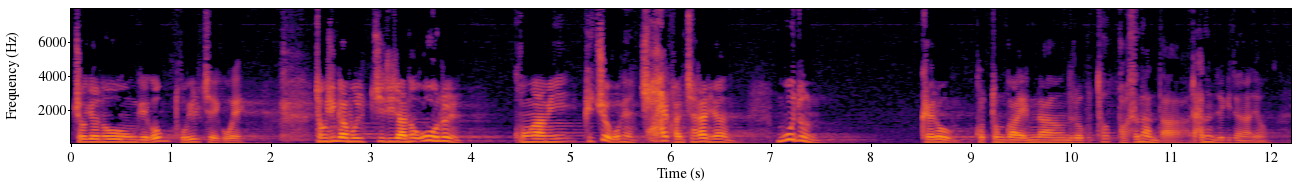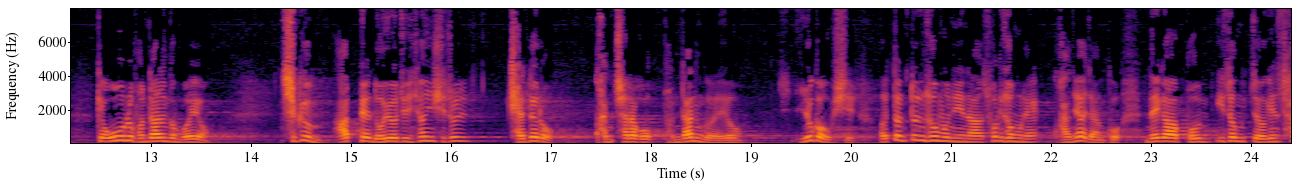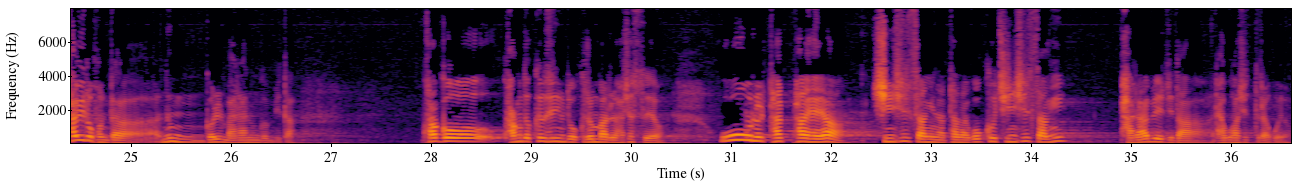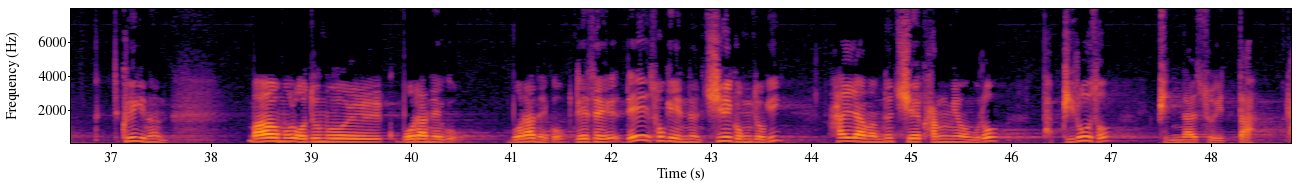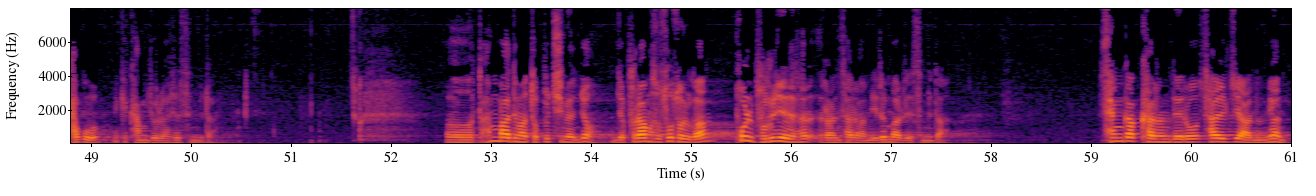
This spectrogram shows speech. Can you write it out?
조견오온 계공 도일체고에 정신과 물질이라는 오온을 공함이 비추어 보면 잘 관찰하면 모든 괴로움, 고통과 액란으로부터 벗어난다라는 얘기잖아요. 그러니까 오온을 본다는 건 뭐예요? 지금 앞에 놓여진 현실을 제대로 관찰하고 본다는 거예요. 여과 없이 어떤 뜬소문이나 소리소문에 관여하지 않고 내가 본 이성적인 사유로 본다는 걸 말하는 겁니다. 과거 광덕 큰 스님도 그런 말을 하셨어요. 오온을 탈파해야 진실상이 나타나고 그 진실상이 바라별이다라고 하셨더라고요. 그 얘기는 마음을 어둠을 몰아내고 몰아내고 내, 세, 내 속에 있는 지혜 공덕이 한량없는 지혜 광명으로 비로소 빛날 수 있다라고 이렇게 강조를 하셨습니다. 어, 한마디만 덧붙이면요, 이제 프랑스 소설가 폴 브루제라는 사람이 이런 말을 했습니다. 생각하는 대로 살지 않으면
